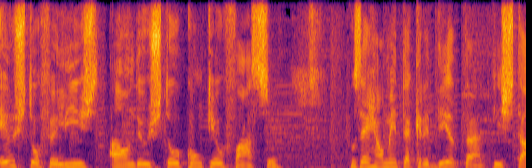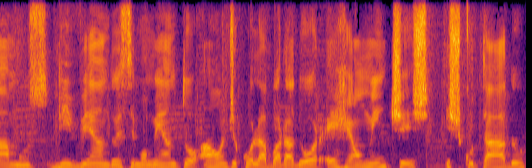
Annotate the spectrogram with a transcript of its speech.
eu estou feliz aonde eu estou com o que eu faço. Você realmente acredita que estamos vivendo esse momento onde o colaborador é realmente escutado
